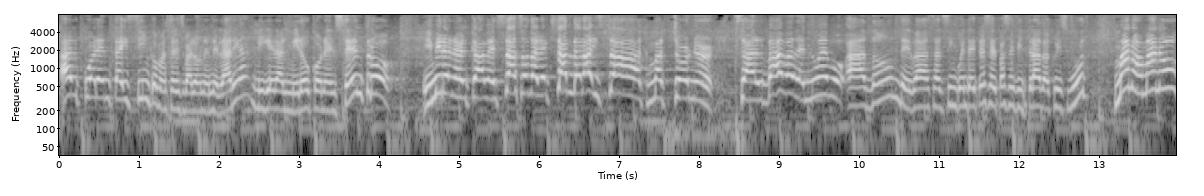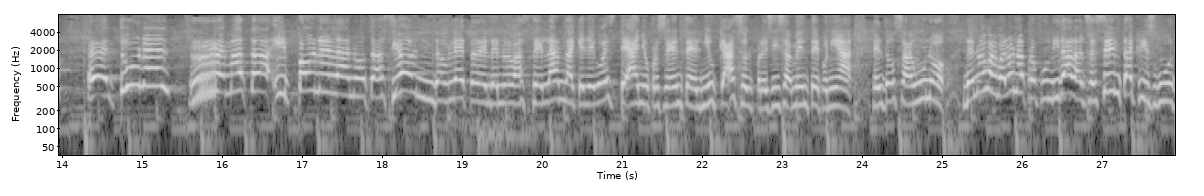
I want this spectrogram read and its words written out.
Al 45 más 3 balón en el área, Miguel Almiró con el centro. Y miren el cabezazo de Alexander Isaac. Matt Turner salvaba de nuevo. ¿A dónde vas? Al 53 el pase filtrado a Chris Wood. Mano a mano, el túnel remata y pone la anotación. Doblete del de Nueva Zelanda que llegó este año procedente del Newcastle. Precisamente ponía el 2 a 1. De nuevo el balón a profundidad al 60. Chris Wood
